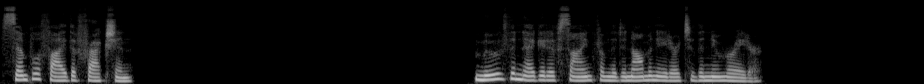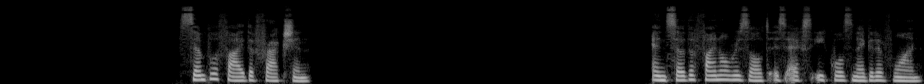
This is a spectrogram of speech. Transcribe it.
Simplify the fraction. Move the negative sign from the denominator to the numerator. Simplify the fraction. And so the final result is x equals negative 1.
